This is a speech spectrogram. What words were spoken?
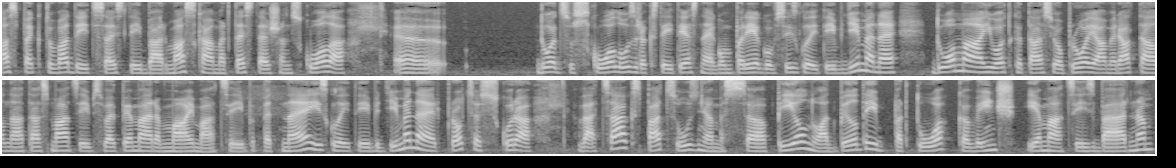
aspektu vadīt saistībā ar maskām, ar testēšanu skolā dodas uz skolu uzrakstīt iesniegumu par ieguvusi izglītību ģimenē, domājot, ka tās joprojām ir attālinātās mācības vai, piemēram, mājmācība. Bet nē, izglītība ģimenē ir process, kurā vecāks pats uzņemas pilnu atbildību par to, ka viņš iemācīs bērnam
